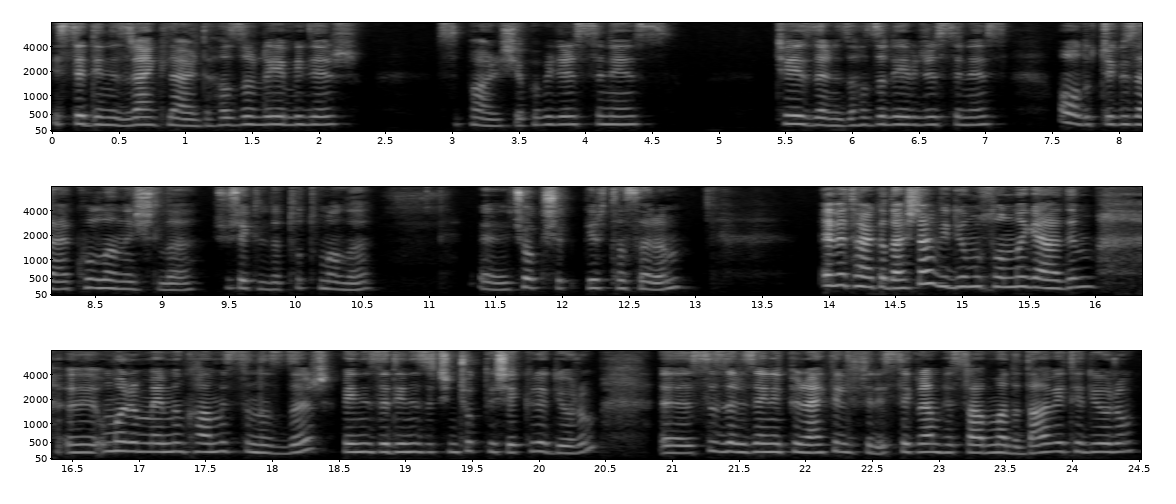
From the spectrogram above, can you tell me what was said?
İstediğiniz renklerde hazırlayabilir. Sipariş yapabilirsiniz. Çeyizlerinizi hazırlayabilirsiniz. Oldukça güzel, kullanışlı, şu şekilde tutmalı. Ee, çok şık bir tasarım. Evet arkadaşlar videomun sonuna geldim. Ee, Umarım memnun kalmışsınızdır. Beni izlediğiniz için çok teşekkür ediyorum. Ee, Sizleri Zeynep'in Renkli Lifleri Instagram hesabıma da davet ediyorum.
